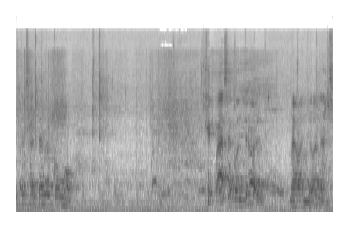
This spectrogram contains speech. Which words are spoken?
está saltando como... ¿Qué pasa, control? Me abandonas.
